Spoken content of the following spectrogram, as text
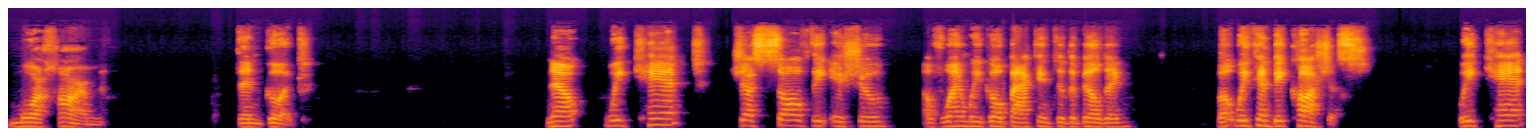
more harm than good. Now, we can't just solve the issue of when we go back into the building, but we can be cautious. We can't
